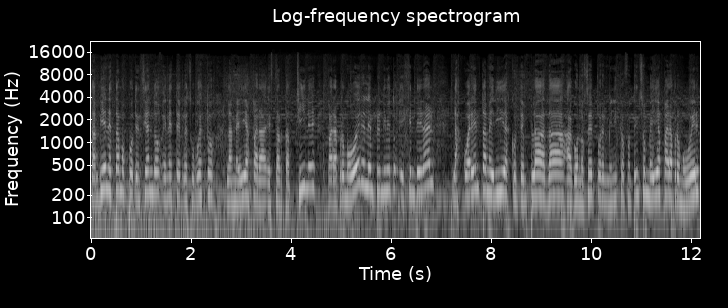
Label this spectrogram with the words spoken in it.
También estamos potenciando en este presupuesto las medidas para Startup Chile, para promover el emprendimiento. En general, las 40 medidas contempladas dadas a conocer por el ministro Fontaine son medidas para promover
